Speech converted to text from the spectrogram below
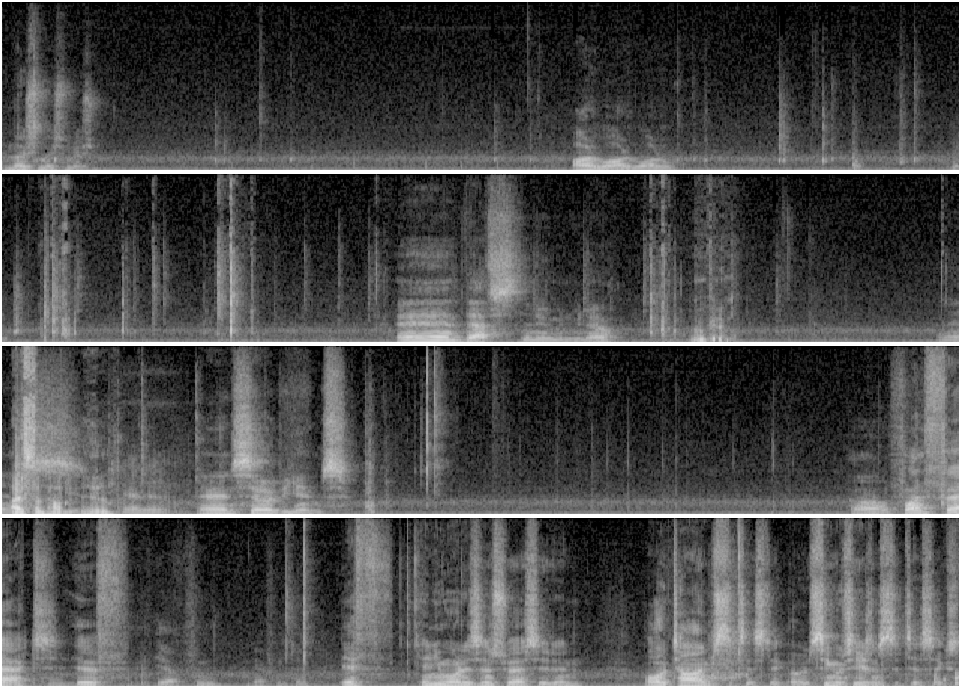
Motion, motion, motion. Audible, audible, audible. And that's the Newman we know. Okay. And I somehow didn't hit him. And, so it begins. Uh, fun fact, if yeah, from yeah from the 10. if anyone is interested in all-time statistic or single season statistics,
